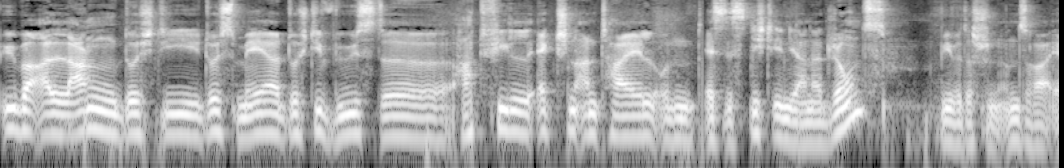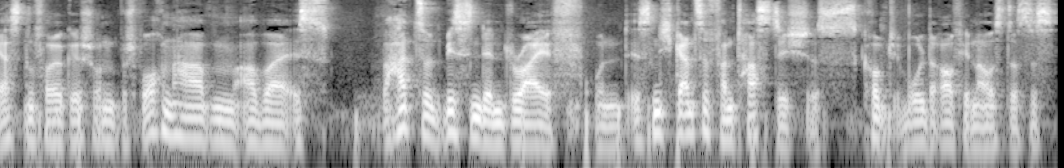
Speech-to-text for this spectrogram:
überall lang durch die, durchs Meer, durch die Wüste. Hat viel Actionanteil und es ist nicht Indiana Jones, wie wir das schon in unserer ersten Folge schon besprochen haben, aber es hat so ein bisschen den Drive und ist nicht ganz so fantastisch. Es kommt wohl darauf hinaus, dass es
